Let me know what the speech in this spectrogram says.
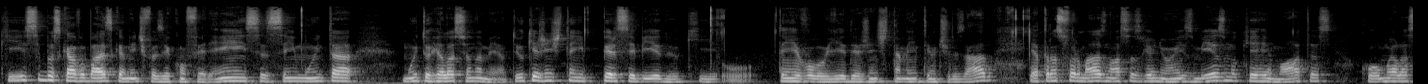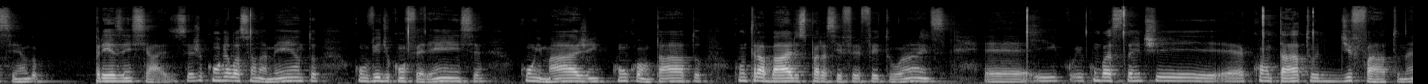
que se buscava basicamente fazer conferências sem muita, muito relacionamento. E o que a gente tem percebido que o, tem evoluído e a gente também tem utilizado é transformar as nossas reuniões, mesmo que remotas, como elas sendo presenciais, ou seja, com relacionamento, com videoconferência, com imagem, com contato, com trabalhos para ser feito antes é, e, e, com bastante é, contato de fato. Né?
